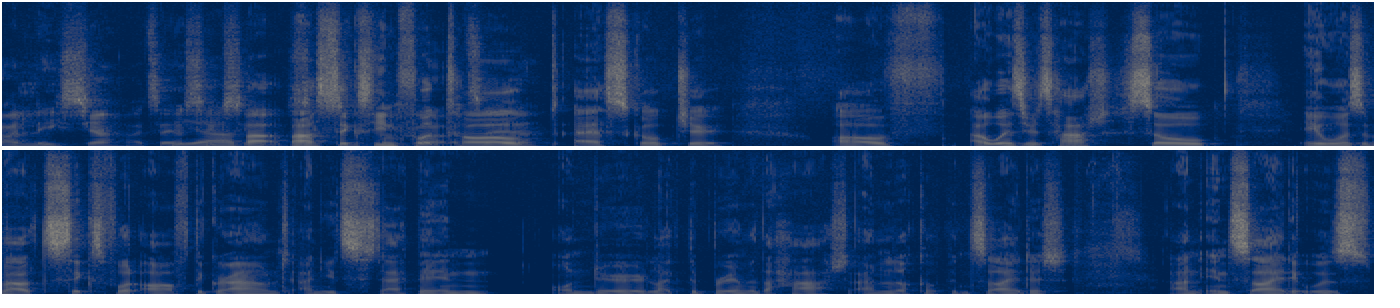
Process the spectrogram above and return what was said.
at least yeah. I'd say it was yeah, 16, about about 16 foot say, tall yeah. uh, sculpture of a wizard's hat. So it was about six foot off the ground, and you'd step in under like the brim of the hat and look up inside it, and inside it was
